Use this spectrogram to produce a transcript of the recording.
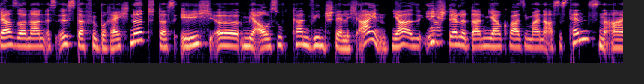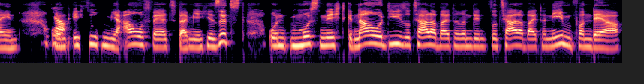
ja, sondern es ist dafür berechnet, dass ich äh, mir aussuchen kann, wen stelle ich ein. Ja, also ich ja. stelle dann ja quasi meine Assistenzen ein ja. und ich suche mir aus, wer jetzt bei mir hier sitzt und muss nicht genau die Sozialarbeiterin, den Sozialarbeiter nehmen von der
